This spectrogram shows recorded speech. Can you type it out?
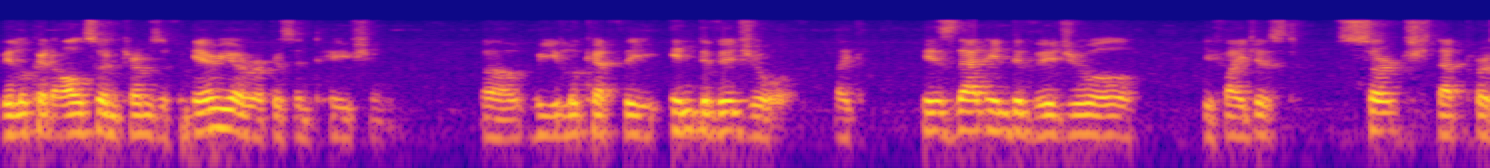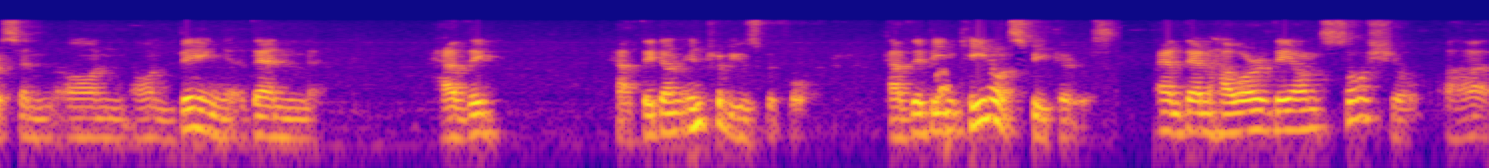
we look at also in terms of area representation. Uh, we look at the individual. Like, is that individual? If I just search that person on on Bing, then have they have they done interviews before? Have they been keynote speakers? And then how are they on social? Uh,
